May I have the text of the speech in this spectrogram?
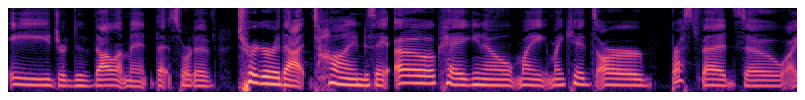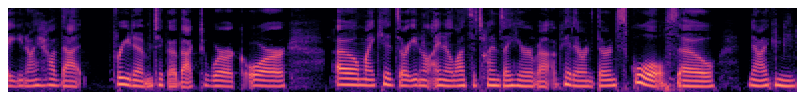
age or development that sort of trigger that time to say, oh, okay, you know, my, my kids are breastfed. So I, you know, I have that freedom to go back to work or, oh, my kids are, you know, I know lots of times I hear about, okay, they're, they're in school. So now I can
